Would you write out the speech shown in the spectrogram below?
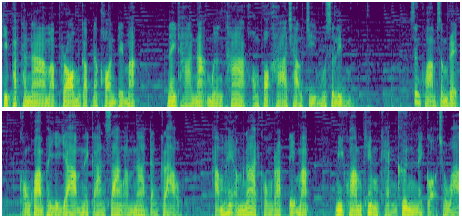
ที่พัฒนามาพร้อมกับนครเดมัก ในฐานะเมืองท่าของพ่อค้าชาวจีนมุสลิม ซึ่งความสำเร็จของความพยายามในการสร้างอำนาจดังกล่าวทำให้อำนาจของรัฐเดมักมีความเข้มแข็งขึ้นในเกาะชวา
